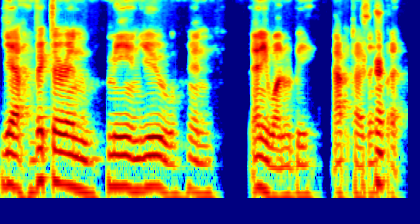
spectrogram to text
Yeah, Victor and me and you and anyone would be appetizing, but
